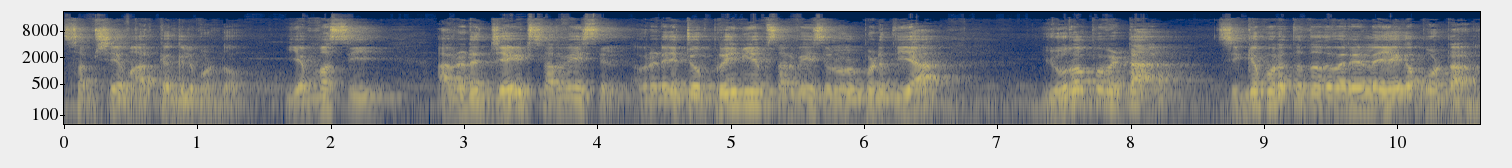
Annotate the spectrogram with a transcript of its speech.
സംശയം ആർക്കെങ്കിലും ഉണ്ടോ? എം എസ് സി അവരുടെ ജെയ്ഡ് സർവീസിൽ അവരുടെ ഏറ്റവും പ്രീമിയം സർവീസിൽ ഉൾപ്പെടുത്തിയ യൂറോപ്പ് വിട്ടാൽ സിംഗപ്പൂർ എത്തുന്നത് വരെയുള്ള ഏക പോർട്ടാണ്.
